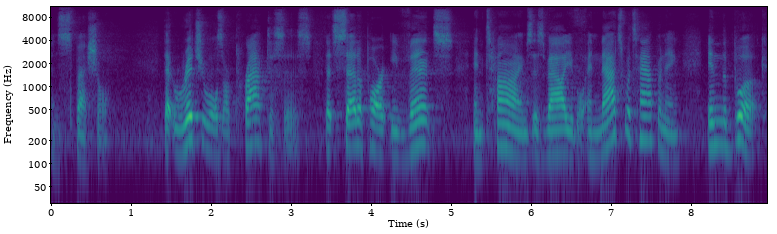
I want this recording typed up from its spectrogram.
and special. That rituals are practices that set apart events and times as valuable. And that's what's happening in the book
